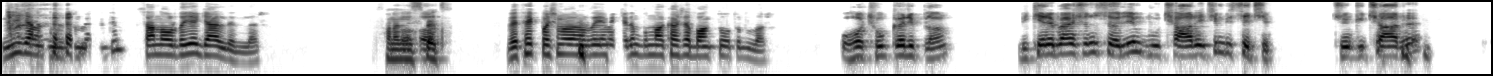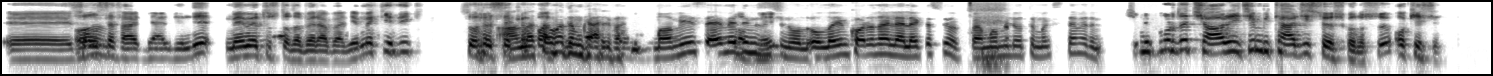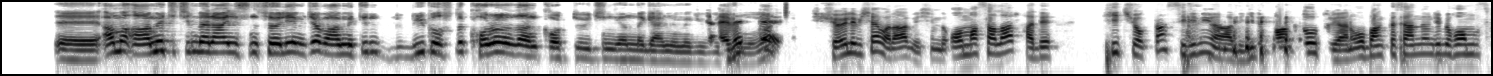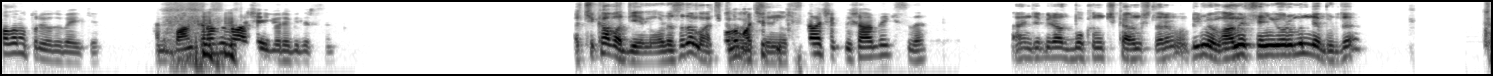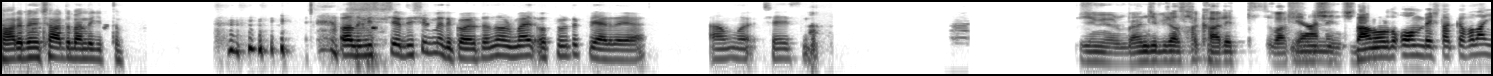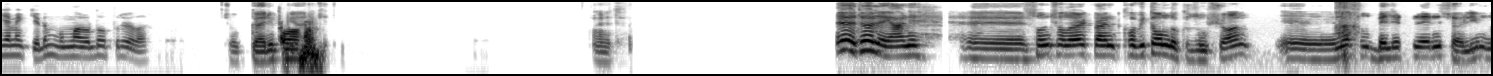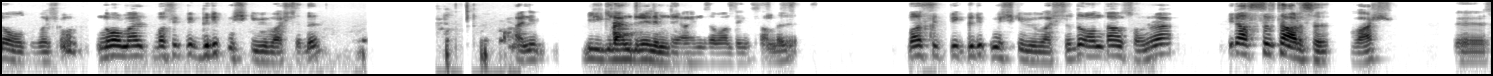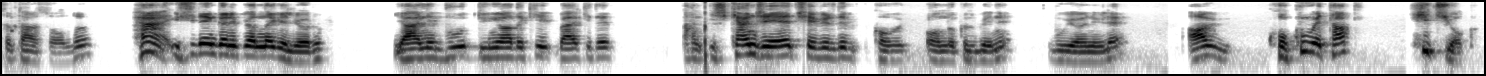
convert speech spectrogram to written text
Niye gelmiyorsunuz dedim. Sen orada ye gel dediler. Sana nispet. Ve tek başıma ben orada yemek yedim. Bunlar karşıda bankta oturdular. Oha çok garip lan. Bir kere ben şunu söyleyeyim. Bu Çağrı için bir seçim. Çünkü Çağrı eee, son Oğlum. sefer geldiğinde Mehmet Usta'da beraber yemek yedik. Sonra Anlatamadım galiba. Mami'yi sevmediğimiz Okey. için oldu. Olayın koronayla alakası yok. Ben Mami'yle oturmak istemedim. Şimdi burada Çağrı için bir tercih söz konusu. O kesin. Ee, ama Ahmet için ben aynısını söyleyemeyeceğim. Ahmet'in büyük olasılıkla koronadan korktuğu için yanına gelmeme gibi bir Evet durumu de var. şöyle bir şey var abi. Şimdi o masalar hadi hiç yoktan siliniyor abi. Gidip bankta otur yani. O bankta senden önce bir homeless falan oturuyordu belki. Hani banka nasıl daha şey görebilirsin? Açık hava diye mi? Orası da mı açık Oğlum hava? açık senin ikisi de açık. Dışarıda ikisi de. Bence biraz bokunu çıkarmışlar ama bilmiyorum. Ahmet senin yorumun ne burada? Çağrı beni çağırdı ben de gittim. Oğlum hiçbir şey düşünmedik orada. Normal oturduk bir yerde ya. Ama şeysin. Bilmiyorum. Bence biraz hakaret var işin Yani içinde. ben orada 15 dakika falan yemek yedim. Bunlar orada oturuyorlar. Çok garip bir hareket. Evet. Evet öyle yani. Ee, sonuç olarak ben Covid-19'um şu an. Ee, nasıl belirtilerini söyleyeyim ne oldu başıma. Normal basit bir gripmiş gibi başladı. Hani bilgilendirelim de aynı zamanda insanları. Basit bir gripmiş gibi başladı. Ondan sonra biraz sırt ağrısı var. Ee, sırt ağrısı oldu. Ha işin en garip yanına geliyorum. Yani bu dünyadaki belki de hani işkenceye çevirdi Covid-19 beni bu yönüyle. Abi koku ve tat hiç yok.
